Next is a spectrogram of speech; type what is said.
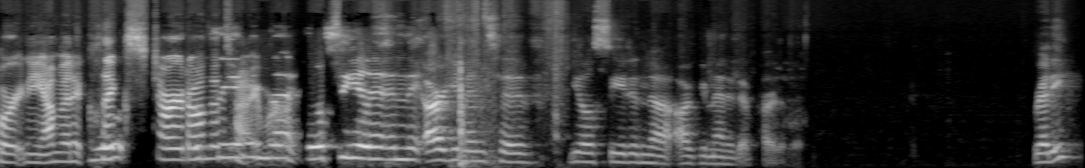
Courtney. I'm going to click start on the timer. The, you'll see it in the argumentative. You'll see it in the argumentative part of it. Ready?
